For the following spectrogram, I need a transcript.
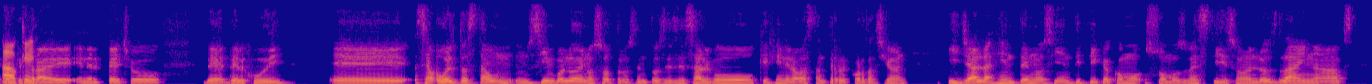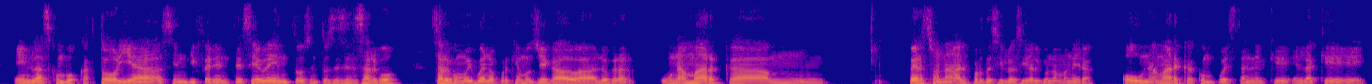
Ah, Z que ok. trae en el pecho del hoodie, eh, se ha vuelto hasta un, símbolo de nosotros. Entonces es algo que genera bastante recordación y ya la gente nos identifica como somos mestizo en los lineups, en las convocatorias, en diferentes eventos. Entonces es algo, es algo muy bueno porque hemos llegado a lograr una marca mm, personal, por decirlo así de alguna manera, o una marca compuesta en, el que, en la que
